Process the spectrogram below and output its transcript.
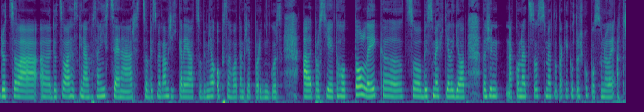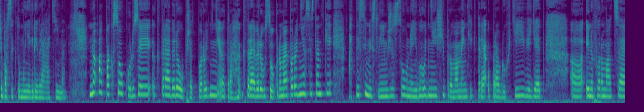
docela, uh, docela hezky napsaný scénář, co by jsme tam říkali a co by měl obsahovat ten předporodní kurz, ale prostě je toho tolik, uh, co by jsme chtěli dělat, takže nakonec jsme to tak jako trošku posunuli a třeba se k tomu někdy vrátíme. No a pak jsou kurzy, které vedou předporodní, teda, které vedou soukromé porodní asistentky a ty si myslím, že jsou nejvhodnější pro maminky, které opravdu chtějí vědět uh, informace,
